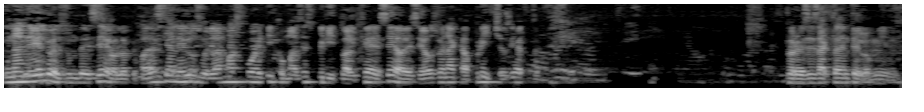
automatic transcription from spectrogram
Un anhelo es un deseo. Lo que pasa es que anhelo suena más poético, más espiritual que deseo. Deseo suena a capricho, ¿cierto? Pero es exactamente lo mismo.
